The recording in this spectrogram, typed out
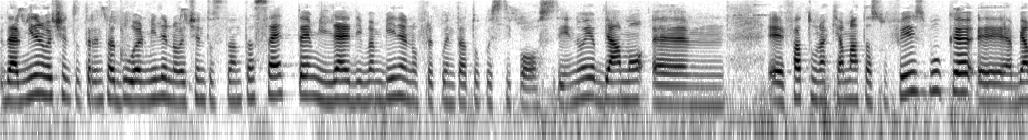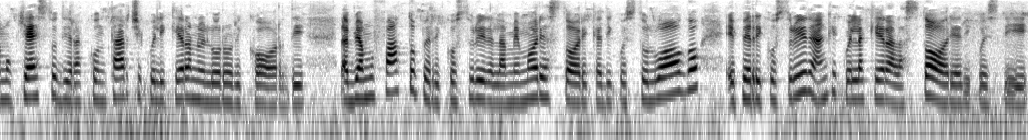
Dal 1932 al 1977 migliaia di bambini hanno frequentato questi posti. Noi abbiamo ehm, eh, fatto una chiamata su Facebook eh, abbiamo chiesto di raccontarci quelli che erano i loro ricordi. L'abbiamo fatto per ricostruire la memoria storica di questo luogo e per ricostruire anche quella che era la storia di, questi,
